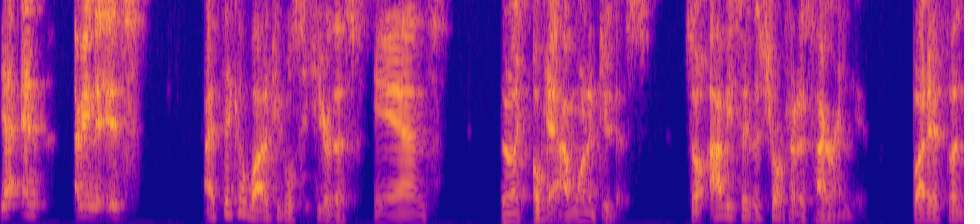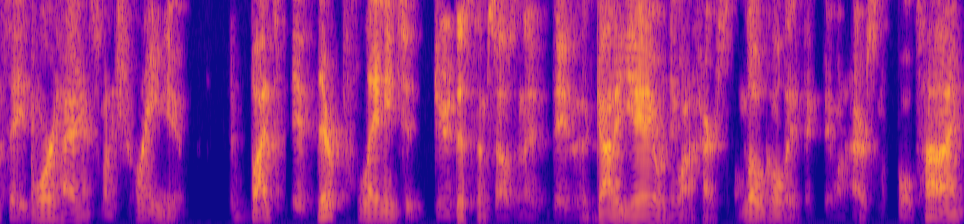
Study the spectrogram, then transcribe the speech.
Yeah, and I mean, it's. I think a lot of people hear this and they're like, okay, I want to do this. So obviously, the shortcut is hiring you. But if, let's say, we're hiring someone to train you, but if they're planning to do this themselves and they, they've got a EA or they want to hire someone local, they think they want to hire someone full time,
